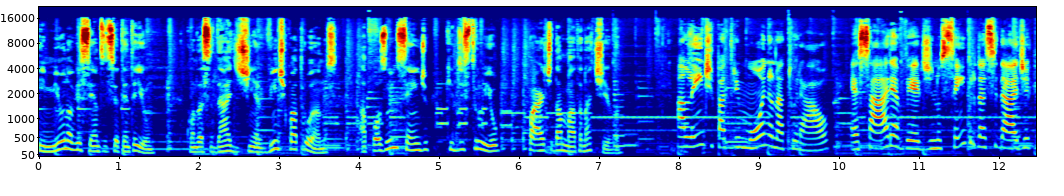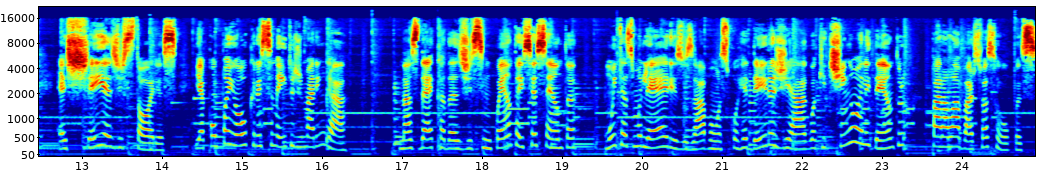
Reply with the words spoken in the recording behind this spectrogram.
em 1971, quando a cidade tinha 24 anos, após um incêndio que destruiu parte da mata nativa. Além de patrimônio natural, essa área verde no centro da cidade é cheia de histórias e acompanhou o crescimento de Maringá. Nas décadas de 50 e 60, muitas mulheres usavam as corredeiras de água que tinham ali dentro para lavar suas roupas.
